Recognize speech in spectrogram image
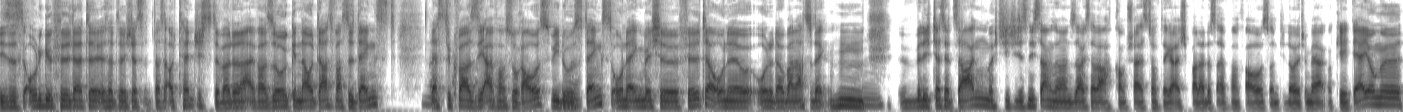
Dieses ungefilterte ist natürlich das, das Authentischste, weil du dann einfach so genau das, was du denkst, lässt du quasi einfach so raus, wie du Ja. es denkst, ohne irgendwelche Filter, ohne, ohne darüber nachzudenken, hm, Mhm. will ich das jetzt sagen, möchte ich das nicht sagen, sondern du sagst aber, ach komm, scheiß drauf, Digga, ich baller das einfach raus und die Leute merken, okay, der Junge,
